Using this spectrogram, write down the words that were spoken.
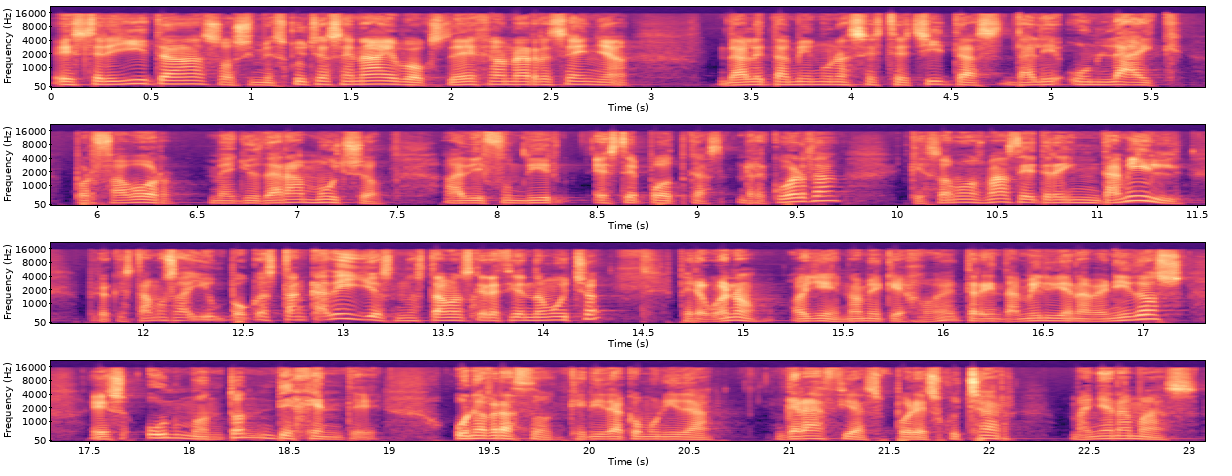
estrellitas o si me escuchas en iBox, deja una reseña. Dale también unas estrechitas, dale un like por favor, me ayudará mucho a difundir este podcast. Recuerda que somos más de 30.000, pero que estamos ahí un poco estancadillos, no estamos creciendo mucho. Pero bueno, oye, no me quejo, ¿eh? 30.000 bienvenidos es un montón de gente. Un abrazo, querida comunidad. Gracias por escuchar. Mañana más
